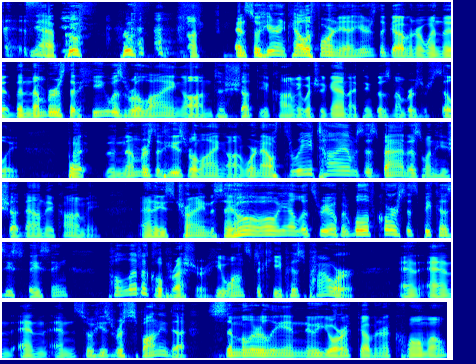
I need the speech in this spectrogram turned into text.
flu cases. Yeah, poof, poof. And so here in California, here's the governor when the the numbers that he was relying on to shut the economy, which again I think those numbers are silly but the numbers that he's relying on were now three times as bad as when he shut down the economy. And he's trying to say, oh, oh, yeah, let's reopen. Well, of course, it's because he's facing political pressure. He wants to keep his power. And and and and so he's responding to. Similarly, in New York, Governor Cuomo,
